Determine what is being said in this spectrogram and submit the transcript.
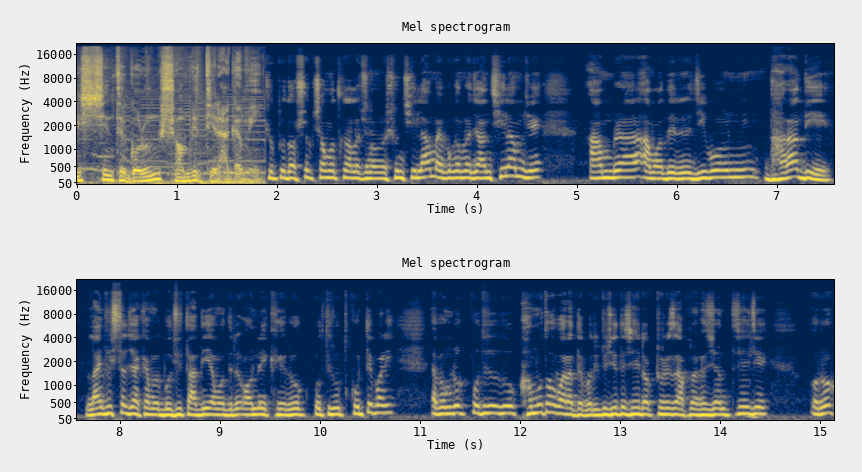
নিশ্চিন্তে গড়ুন সমৃদ্ধির আগামী। সুপ্রিয় দর্শক চমৎকার আলোচনা আমরা শুনছিলাম এবং আমরা জানছিলাম যে আমরা আমাদের জীবন ধারা দিয়ে লাইফস্টাইল যাকে আমরা বলছি তা দিয়ে আমাদের অনেক রোগ প্রতিরোধ করতে পারি এবং রোগ প্রতিরোধক ক্ষমতাও বাড়াতে পারি। একটু যেতে চাই ডক্টর আপনার কাছে জানতে চাই যে রোগ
